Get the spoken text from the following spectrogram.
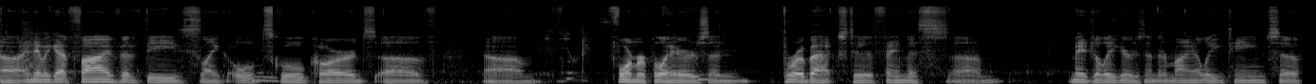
Uh, and then we got five of these like old school cards of um, former players and throwbacks to famous um, major leaguers and their minor league teams. So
